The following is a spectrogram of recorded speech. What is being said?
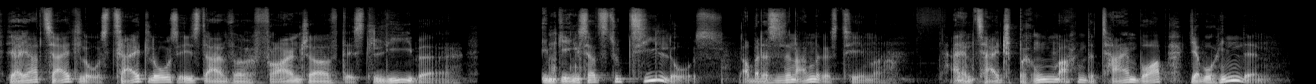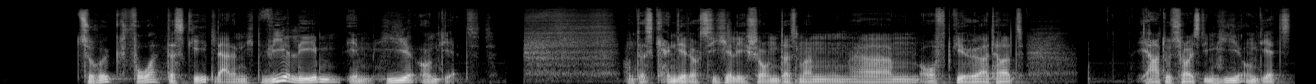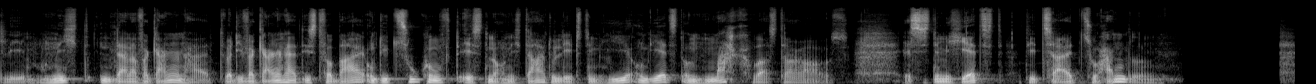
Ja, ja, zeitlos. Zeitlos ist einfach Freundschaft, ist Liebe. Im Gegensatz zu ziellos. Aber das ist ein anderes Thema. Einen Zeitsprung machen, der Time Warp, ja wohin denn? Zurück, vor, das geht leider nicht. Wir leben im Hier und Jetzt. Und das kennt ihr doch sicherlich schon, dass man ähm, oft gehört hat, ja, du sollst im Hier und Jetzt leben und nicht in deiner Vergangenheit, weil die Vergangenheit ist vorbei und die Zukunft ist noch nicht da. Du lebst im Hier und Jetzt und mach was daraus. Es ist nämlich jetzt die Zeit zu handeln.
